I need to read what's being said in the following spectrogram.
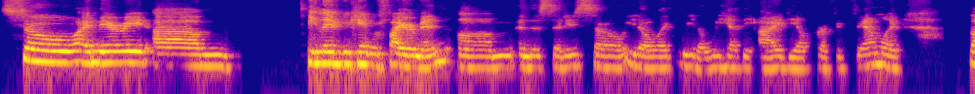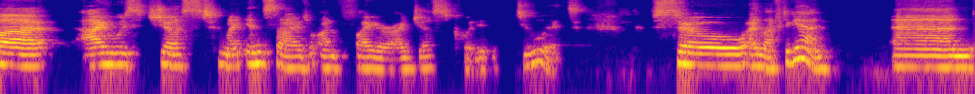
so I married um, he later became a fireman um, in the city. So, you know, like, you know, we had the ideal perfect family. But I was just, my insides were on fire. I just couldn't do it. So I left again. And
